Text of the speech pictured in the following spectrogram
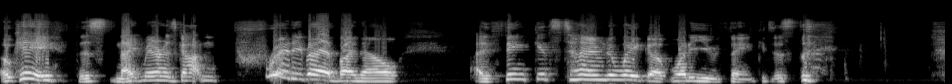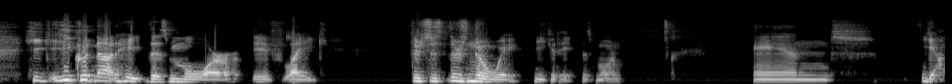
okay, this nightmare has gotten pretty bad by now. I think it's time to wake up. What do you think? Just, he, he could not hate this more if, like, there's just, there's no way he could hate this more. And, yeah,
